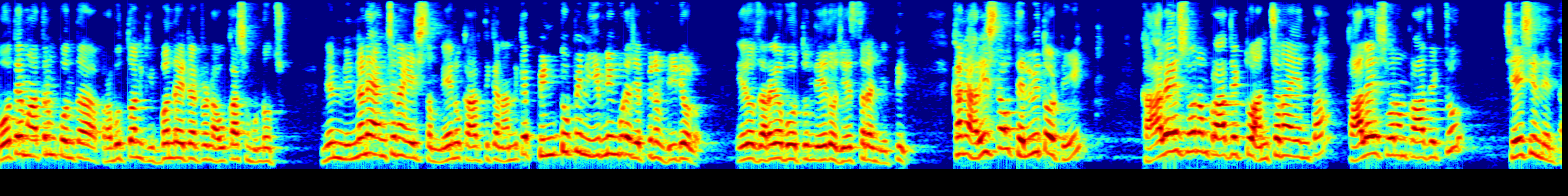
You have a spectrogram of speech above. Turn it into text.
పోతే మాత్రం కొంత ప్రభుత్వానికి ఇబ్బంది అయ్యేటటువంటి అవకాశం ఉండొచ్చు. నేను నిన్ననే అంచనా వేసినాం నేను కార్తీక్ అందుకే పిన్ టు పిన్ ఈవినింగ్ కూడా చెప్పినాం వీడియోలో. ఏదో జరగబోతుంది ఏదో చేస్తారని చెప్పి. కానీ హరీష్ రావు తెలివితోటి కాళేశ్వరం ప్రాజెక్టు అంచనా ఎంత కాళేశ్వరం ప్రాజెక్టు చేసింది ఎంత?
